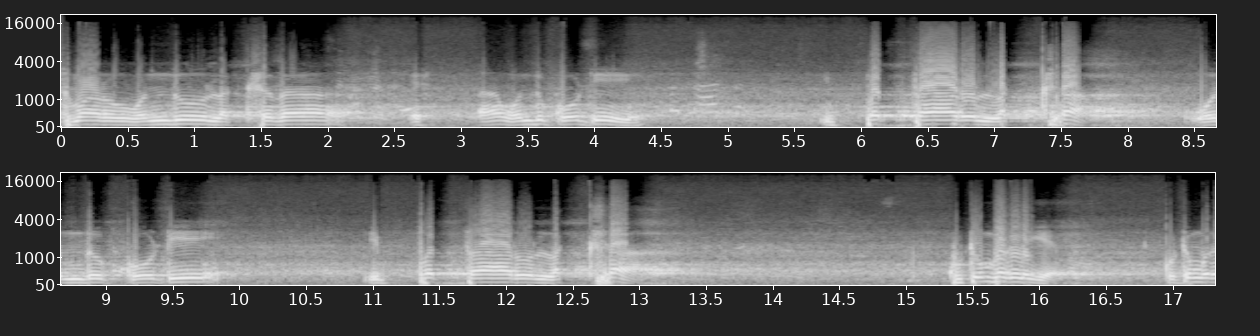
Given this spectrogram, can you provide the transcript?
ಸುಮಾರು ಒಂದು ಲಕ್ಷದ ಒಂದು ಕೋಟಿ ಇಪ್ಪತ್ತಾರು ಲಕ್ಷ ಒಂದು ಕೋಟಿ ಇಪ್ಪತ್ತಾರು ಲಕ್ಷ ಕುಟುಂಬಗಳಿಗೆ, ಕುಟುಂಬದ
